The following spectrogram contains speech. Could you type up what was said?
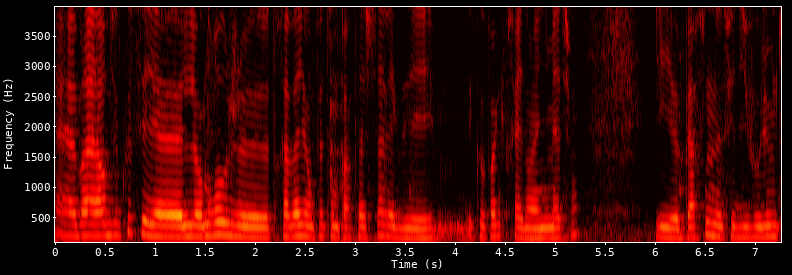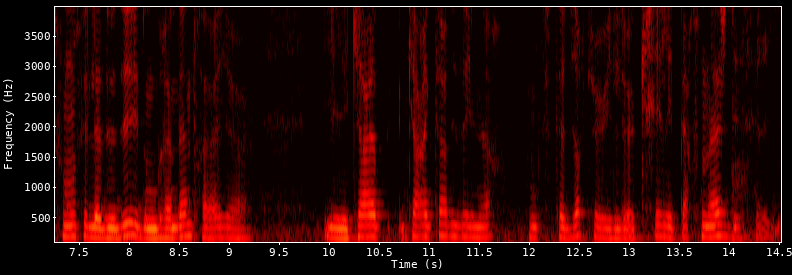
Euh, bah, alors du coup c'est euh, l'endroit où je travaille en fait on partage ça avec des, des copains qui travaillent dans l'animation et euh, personne ne fait du volume tout le monde fait de la 2D et donc Brendan travaille euh, il est caractère designer c'est-à-dire qu'il crée les personnages des séries.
